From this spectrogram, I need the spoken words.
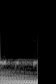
you.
